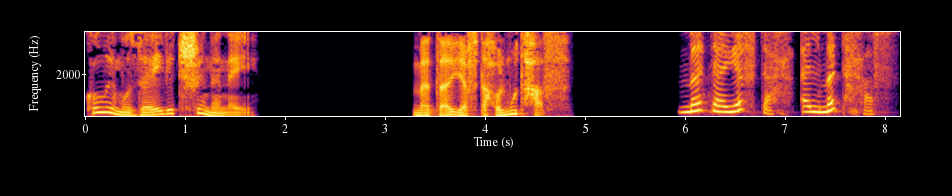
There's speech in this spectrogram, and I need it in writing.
коли музей відчинений متى يفتح المتحف؟ متى يفتح المتحف؟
